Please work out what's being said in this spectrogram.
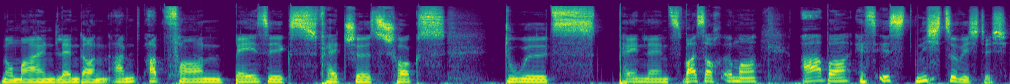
normalen Ländern abfahren. Basics, Fetches, Shocks, Duels, Painlands, was auch immer. Aber es ist nicht so wichtig.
